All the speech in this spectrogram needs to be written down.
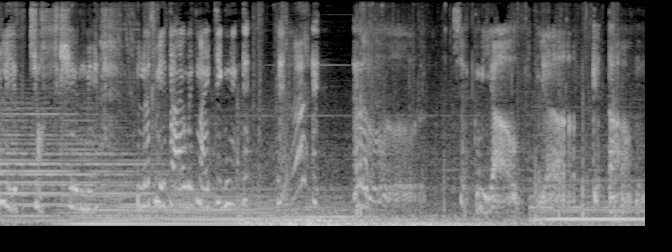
Please just kill me. Let me die with my dignity. Oh, check me out. Yeah, get down.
